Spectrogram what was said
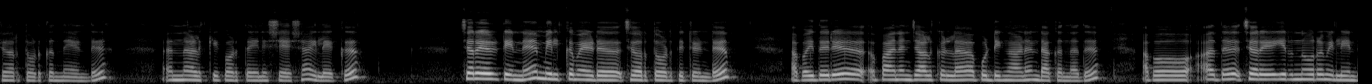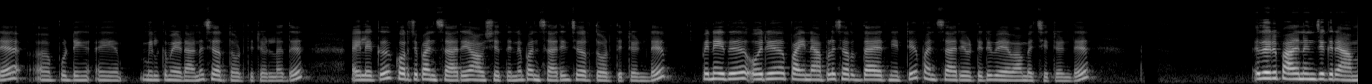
ചേർത്ത് കൊടുക്കുന്നുണ്ട് ഒന്ന് ഇളക്കി കൊടുത്തതിന് ശേഷം അതിലേക്ക് ചെറിയൊരു ടിന്ന് മിൽക്ക് മെയ്ഡ് ചേർത്ത് കൊടുത്തിട്ടുണ്ട്. അപ്പോൾ ഇതൊരു പതിനഞ്ചാൾക്കുള്ള പുഡിങ്ങാണ് ഉണ്ടാക്കുന്നത്. അപ്പോൾ അത് ചെറിയ ഇരുന്നൂറ് മില്ലിന്റെ പുഡിങ് മിൽക്ക് മെയ്ഡാണ് ചേർത്ത് കൊടുത്തിട്ടുള്ളത്. അതിലേക്ക് കുറച്ച് പഞ്ചസാരയും ആവശ്യത്തിന് പഞ്ചസാരയും ചേർത്ത് കൊടുത്തിട്ടുണ്ട്. പിന്നെ ഇത് ഒരു പൈനാപ്പിൾ ചെറുതായിരിഞ്ഞിട്ട് പഞ്ചസാര ഇട്ടിട്ട് വേവാൻ വെച്ചിട്ടുണ്ട്. ഇതൊരു പതിനഞ്ച് ഗ്രാം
